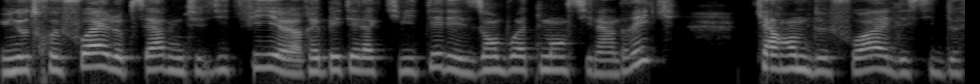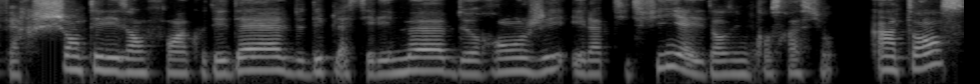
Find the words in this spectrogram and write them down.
Une autre fois, elle observe une petite fille répéter l'activité des emboîtements cylindriques. 42 fois, elle décide de faire chanter les enfants à côté d'elle, de déplacer les meubles, de ranger. Et la petite fille, elle est dans une concentration intense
